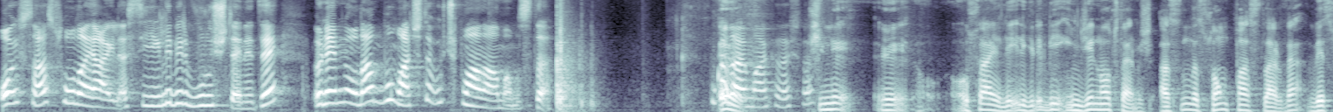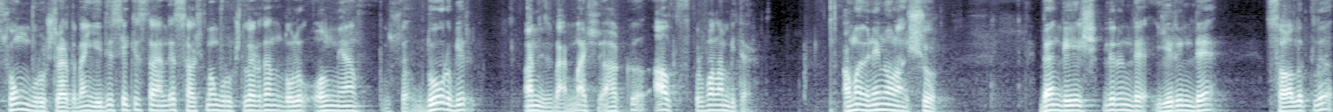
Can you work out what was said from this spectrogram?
Oysa sol ayağıyla sihirli bir vuruş denedi. Önemli olan bu maçta 3 puan almamızdı. Bu kadar Evet. mı arkadaşlar? Şimdi e, Osayi ile ilgili bir ince not vermiş. Aslında son paslarda ve son vuruşlarda ben 7-8 tane de saçma vuruşlardan dolu olmayan doğru bir analiz var. Maç hakkı 6-0 falan biter. Ama önemli olan şu. Ben değişikliklerin de yerinde sağlıklı.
